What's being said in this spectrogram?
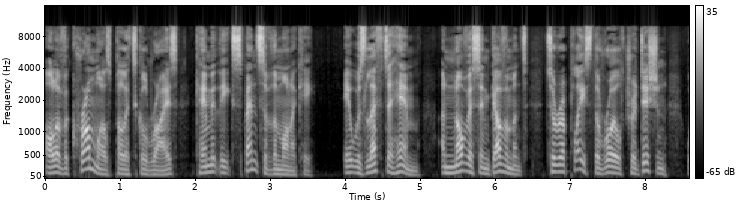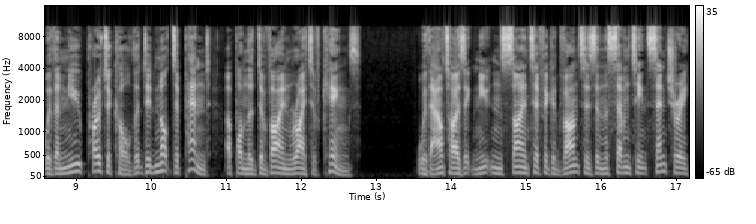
Oliver Cromwell's political rise came at the expense of the monarchy. It was left to him, a novice in government, to replace the royal tradition with a new protocol that did not depend upon the divine right of kings. Without Isaac Newton's scientific advances in the 17th century,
